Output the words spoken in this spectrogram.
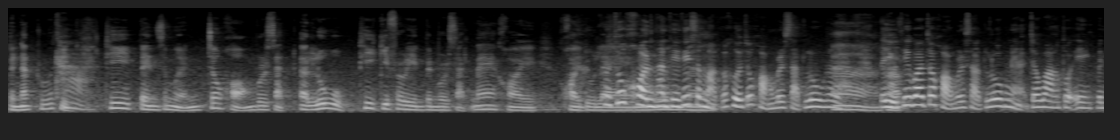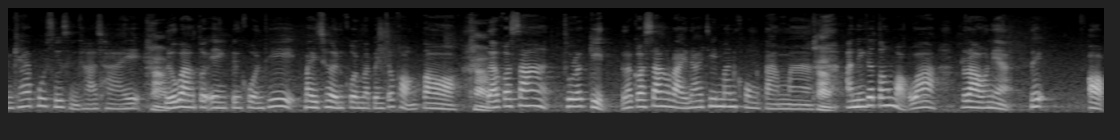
เป็นนักธุรกิจค่ะที่เป็นเสมือนเจ้าของบริษัทเอ่อลูกที่กิฟฟรีนเป็นบริษัทแม่คอยคอยดูแลคือทุกคนทันทีที่ะสมัครก็คือเจ้าของบริษัทลูกนั่นแหละอ่าแต่อคยู่รับที่ว่าเจ้าของบริษัทลูกเนี่ยจะวางตัวเองเป็นแค่ผู้ซื้อสินค้าใช้ครับหรือวางตัวเองเป็นคนที่ไปเชิญคนมาเป็นเจ้าของต่อ ครับแล้วก็สร้างธุรกิจแล้วก็สร้างรายได้ที่มั่นคงตามมา ครับอันนี้ก็ต้องบอกว่าเราเนี่ยได้ ออก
